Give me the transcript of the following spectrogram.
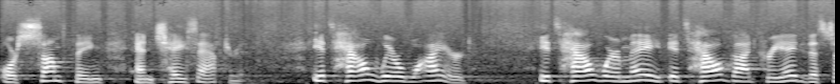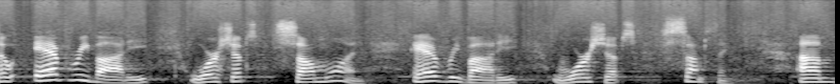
or something and chase after it. It's how we're wired. It's how we're made. It's how God created us. So everybody worships someone. Everybody worships something. Um,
